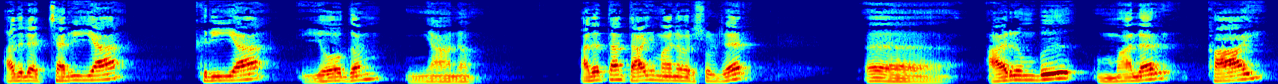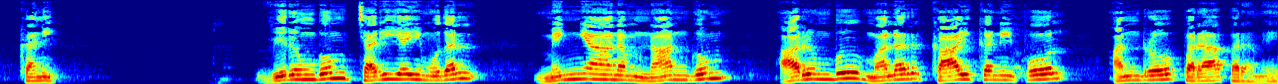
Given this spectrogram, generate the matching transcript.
அதில் சரியா கிரியா யோகம் ஞானம். அதைத்தான் தாய்மானவர் சொல்கிறார் அரும்பு மலர் காய் கனி. விரும்பும் சரியை முதல் மெஞ்ஞானம் நான்கும் அரும்பு மலர் காய்கனி போல் அன்றோ பராபரமே.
